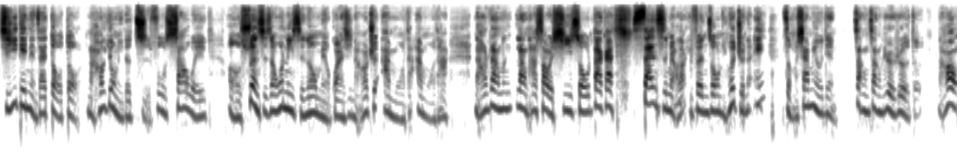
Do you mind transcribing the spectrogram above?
挤一点点在痘痘，然后用你的指腹稍微呃顺时针或逆时针都没有关系，然后去按摩它，按摩它，然后让让它稍微吸收，大概三十秒到一分钟，你会觉得哎、怎么下面有点胀胀热热的，然后。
